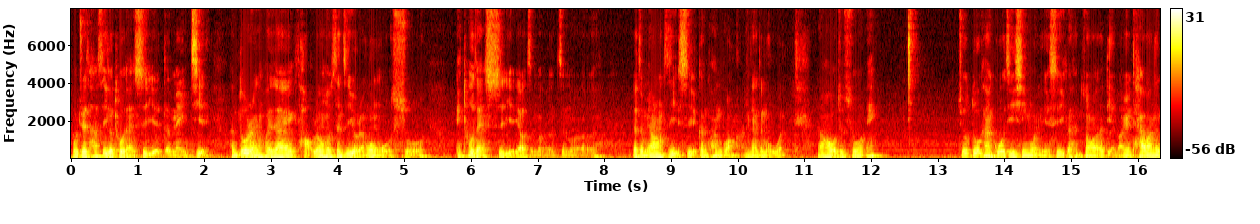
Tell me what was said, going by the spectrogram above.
我觉得它是一个拓展视野的媒介。很多人会在讨论，或甚至有人问我说：“诶，拓展视野要怎么怎么，要怎么样让自己视野更宽广啊？应该怎么问？”然后我就说：“诶，就多看国际新闻也是一个很重要的点吧，因为台湾的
